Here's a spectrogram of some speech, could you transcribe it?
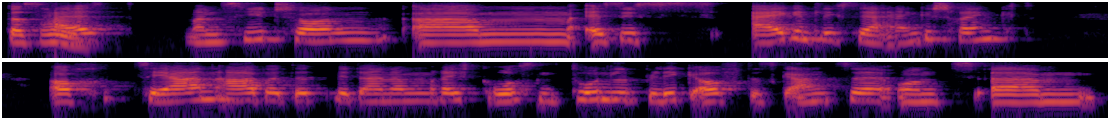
Das oh. heißt, man sieht schon, ähm, es ist eigentlich sehr eingeschränkt. Auch CERN arbeitet mit einem recht großen Tunnelblick auf das Ganze und ähm,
